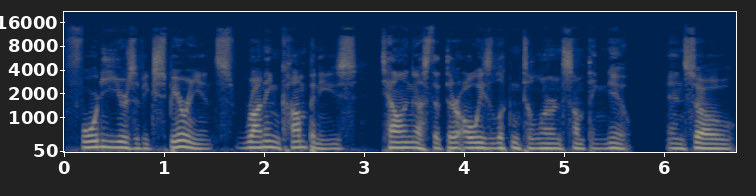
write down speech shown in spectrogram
40 years of experience running companies telling us that they're always looking to learn something new. And so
